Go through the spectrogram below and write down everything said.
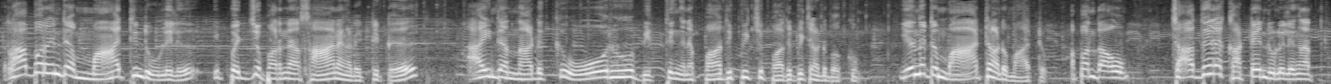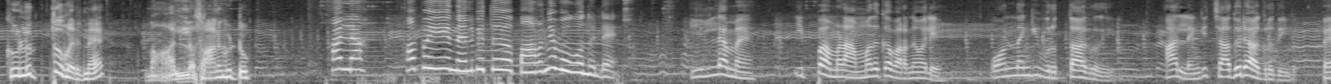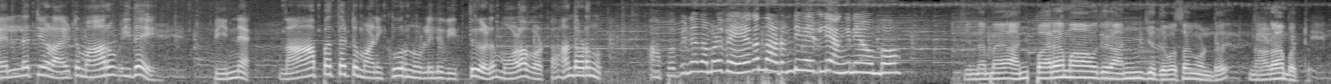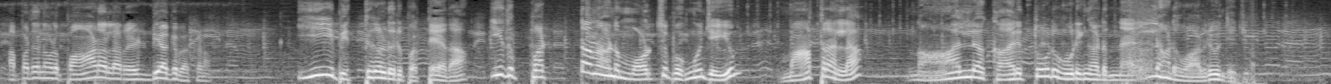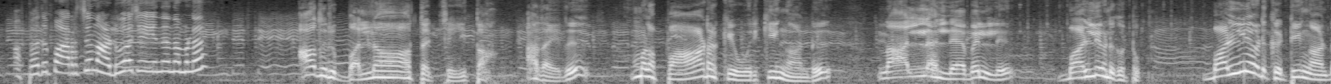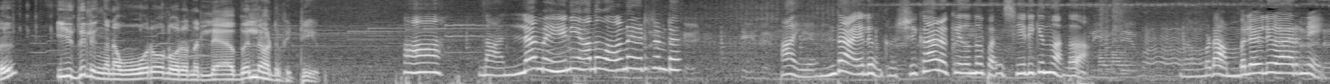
റബ്ബറിന്റെ മാറ്റിന്റെ ഉള്ളിൽ ഇപ്പൊ പറഞ്ഞ സാധനങ്ങൾ ഇട്ടിട്ട് അതിന്റെ നടുക്ക് ഓരോ വിത്ത് ഇങ്ങനെ പതിപ്പിച്ച് പതിപ്പിച്ചാണ്ട് വെക്കും. എന്നിട്ട് മാറ്റാണ്ട് മാറ്റും. അപ്പം എന്താവും? ചതുര കട്ടേന്റെ ഉള്ളിൽ ഇങ്ങനെ കിളുത്ത് വരുന്നേ നല്ല സാധനം കിട്ടും. അല്ല അപ്പൊ ഈ നെൽവിത്ത് പറഞ്ഞു പോകുന്നില്ലേ? ഇല്ലമ്മേ ഇപ്പൊ നമ്മളെ അമ്മതൊക്കെ പറഞ്ഞ പോലെ ഒന്നെങ്കിൽ വൃത്താകൃതി അല്ലെങ്കിൽ ചതുരാകൃതി പെല്ലറ്റുകളായിട്ട് മാറും ഇതേ. പിന്നെ നാൽപ്പത്തെട്ട് മണിക്കൂറിനുള്ളിൽ വിത്തുകൾ മുള പൊട്ടാൻ തുടങ്ങും. അപ്പൊ പിന്നെ നമ്മൾ വേഗം നടണ്ടി വരില്ലേ അങ്ങനെയാവുമ്പോ? ചിന്നമ്മ അഞ്ച് പരമാവധി ഒരു അഞ്ച് ദിവസം കൊണ്ട് നടാൻ പറ്റും. അപ്പോഴത്തെ നമ്മൾ പാടല്ല റെഡിയാക്കി വെക്കണം. ഈ വിത്തുകളുടെ ഒരു പ്രത്യേകത ഇത് പെട്ടെന്നാണ് മുളച്ച് പൊങ്ങും ചെയ്യും. മാത്രല്ല നല്ല കരുത്തോട് കൂടി ഇങ്ങോട്ട് നെല്ലാണ്ട് വളരുകയും ചെയ്യും. അപ്പൊ അത് പറിച്ച് നടുക ചെയ്യുന്നേ നമ്മൾ? അതൊരു വല്ലാത്ത ചെയ്ത്ത അതായത് നമ്മളെ പാടൊക്കെ ഒരുക്കിങ്ങാണ്ട് നല്ല ലെവലിൽ വള്ളിയോട് കെട്ടും. വള്ളിയോട് കെട്ടിങ്ങാണ്ട് ഇതിലിങ്ങനെ ഓരോന്നോരോന്ന് ലെവലിനാണ്ട് ഫിറ്റ് ചെയ്യും. ആ നല്ല മേനിയാന്ന് പറഞ്ഞു കേട്ടിട്ടുണ്ട്. ആ എന്തായാലും കൃഷിക്കാരൊക്കെ ഇതൊന്ന് പരിശീലിക്കുന്നത് നല്ലതാ. നമ്മുടെ അമ്പലവിലുകാരനെ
